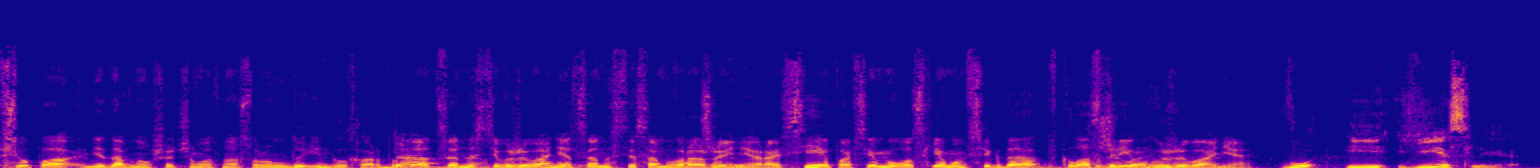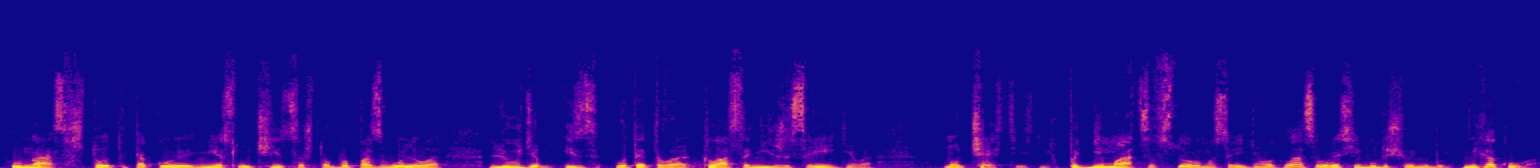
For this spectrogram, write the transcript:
Все по недавно ушедшему от нас Роналду Инглхарту. Да, Да, ценности выживания, ценности самовыражения. Россия по всем его схемам всегда в Выживание. выживания. Вот. И если у нас что-то такое не случится, чтобы позволило людям из вот этого класса ниже среднего, ну, части из них, подниматься в сторону среднего класса, у России будущего не будет. Никакого.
